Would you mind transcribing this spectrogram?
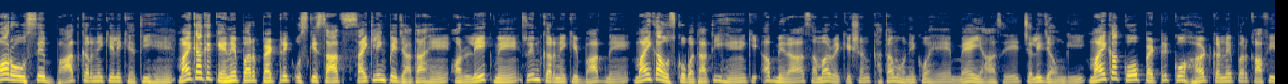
और वो उससे बात करने के लिए कहती है। माइका के कहने पर पैट्रिक उसके साथ साइकिलिंग पे जाता है और लेक में स्विम करने के बाद में माइका उसको बताती है कि अब मेरा समर वेकेशन खत्म होने को है, मैं यहाँ से चली जाऊँगी। माइका को पैट्रिक को हर्ट करने पर काफ़ी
